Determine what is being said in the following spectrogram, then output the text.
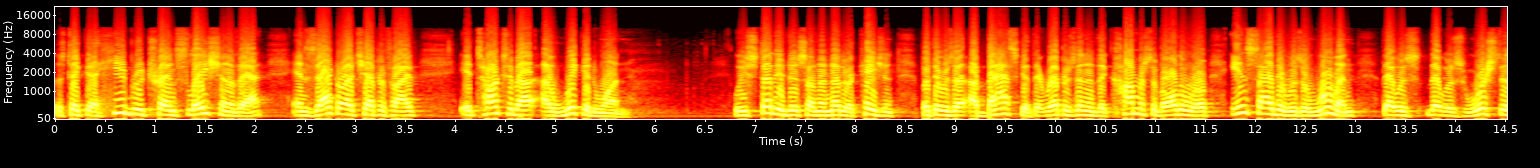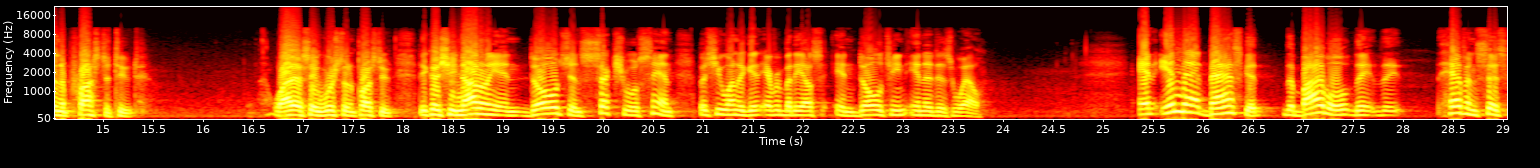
Let's take the Hebrew translation of that. In Zechariah chapter 5, it talks about a wicked one. We've studied this on another occasion, but there was a, a, basket that represented the commerce of all the world. Inside there was a woman that was, that was worse than a prostitute. Why did I say worse than a prostitute? Because she not only indulged in sexual sin, but she wanted to get everybody else indulging in it as well. And in that basket, the Bible, the, the heaven says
